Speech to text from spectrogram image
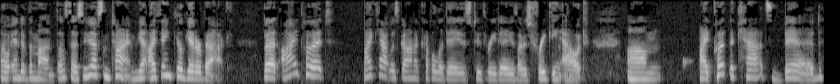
Oh, end of the month. Okay, so you have some time. Yeah, I think you'll get her back. But I put, my cat was gone a couple of days, two, three days. I was freaking out. Um, I put the cat's bed,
